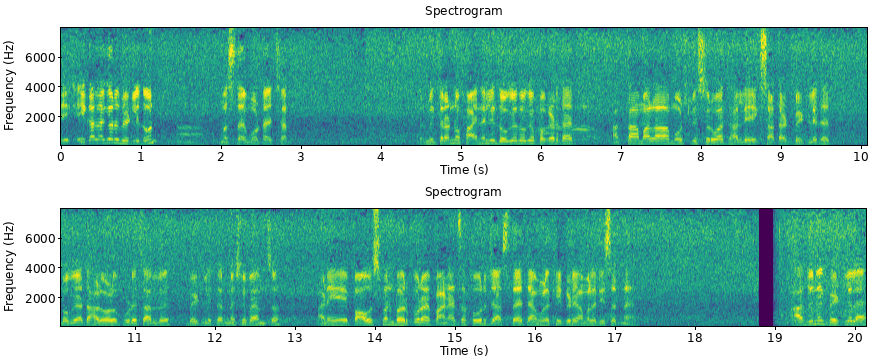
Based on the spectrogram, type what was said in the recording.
एका जागेवरच भेटली दोन? मस्त आहे मोठा आहे चल. तर मित्रांनो फायनली दोघे दोघे पकडत आहेत आत्ता आम्हाला मोस्टली सुरुवात झाली आहे. एक सात आठ भेटलेत. आहेत बघूया आता हळूहळू पुढे चाललो आहे भेटले तर नशीब आहे आमचं. आणि पाऊस पण भरपूर आहे. पाण्याचा फोर जास्त आहे. त्यामुळे खेकडे आम्हाला दिसत नाही अजून एक भेटलेला आहे.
